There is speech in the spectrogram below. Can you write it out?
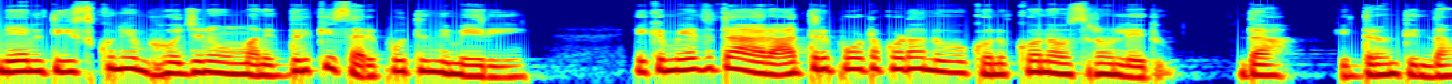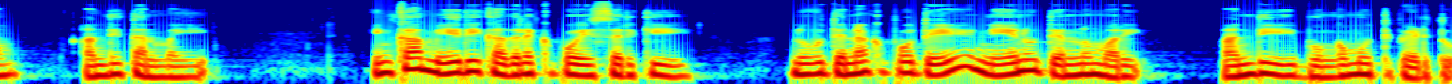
నేను తీసుకునే భోజనం మనిద్దరికీ సరిపోతుంది మేరీ. ఇక మీదట రాత్రిపూట కూడా నువ్వు కొనుక్కోనవసరం లేదు. దా ఇద్దరం తిందాం అంది తన్మయ్యి ఇంకా మేరీ కదలకపోయేసరికి నువ్వు తినకపోతే నేను తిన్ను మరి అంది బొంగమూతి పెడుతూ.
